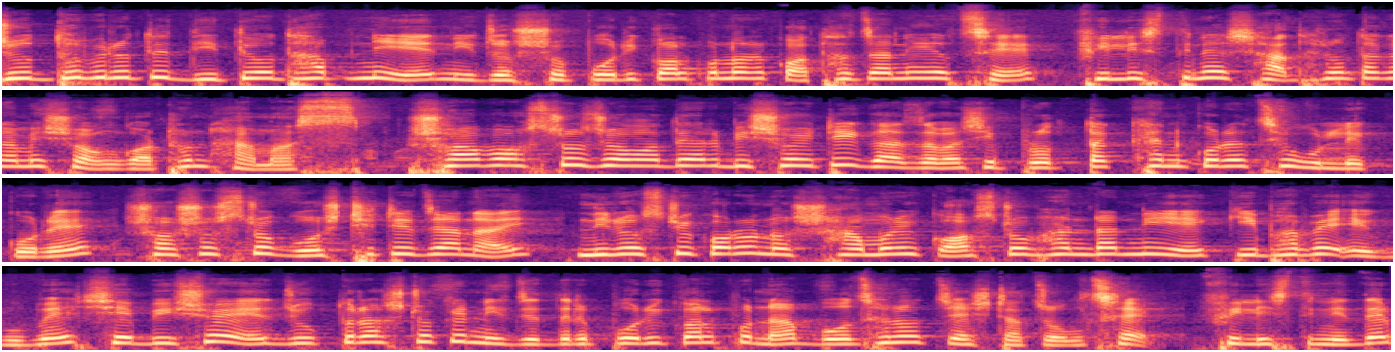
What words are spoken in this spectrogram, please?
যুদ্ধবিরতির দ্বিতীয় ধাপ নিয়ে নিজস্ব পরিকল্পনার কথা জানিয়েছে ফিলিস্তিনের স্বাধীনতাকামী সংগঠন হামাস। সব অস্ত্র জমা দেওয়ার বিষয়টি গাজাবাসী প্রত্যাখ্যান করেছে উল্লেখ করে সশস্ত্র গোষ্ঠীটি জানায় নিরস্ত্রীকরণ ও সামরিক অস্ত্র ভাণ্ডার নিয়ে কীভাবে এগুবে সে বিষয়ে যুক্তরাষ্ট্রকে নিজেদের পরিকল্পনা বোঝানোর চেষ্টা চলছে। ফিলিস্তিনিদের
